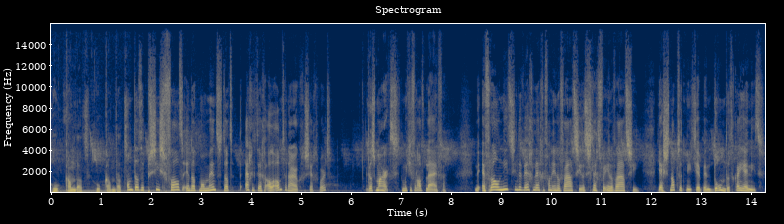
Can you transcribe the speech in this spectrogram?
Hoe kan dat? Hoe kan dat? Omdat het precies valt in dat moment dat eigenlijk tegen alle ambtenaren ook gezegd wordt: dat is markt, daar moet je van afblijven. En vooral niets in de weg leggen van innovatie. Dat is slecht voor innovatie. Jij snapt het niet. Jij bent dom. Dat kan jij niet.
